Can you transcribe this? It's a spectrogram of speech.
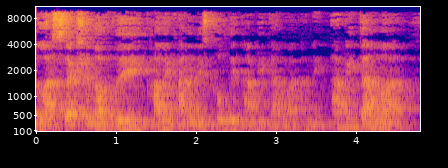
The last section of the Pali Canon is called the Abhidhamma, and the Abhidhamma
